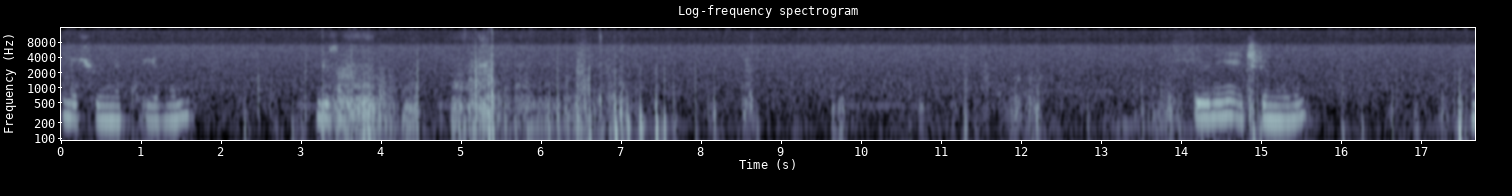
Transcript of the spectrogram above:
Şunu da suyuna koyalım. Güzel. Suyu niye içiremiyorum? Heh.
